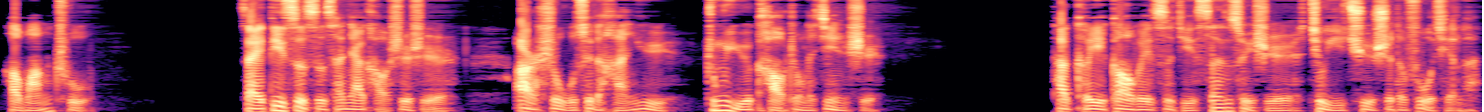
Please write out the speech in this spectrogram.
和王储。在第四次参加考试时，二十五岁的韩愈终于考中了进士。他可以告慰自己三岁时就已去世的父亲了，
